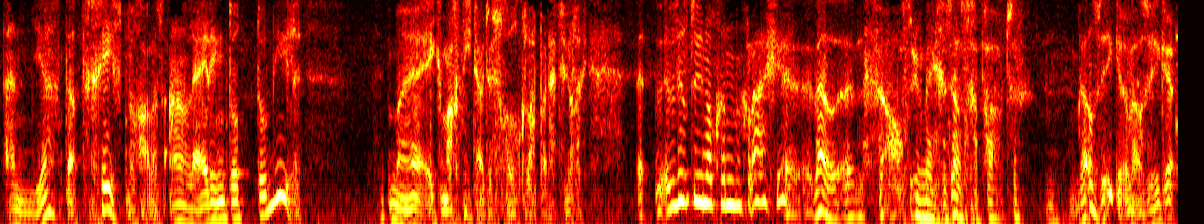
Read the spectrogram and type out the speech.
En ja, dat geeft nog alles aanleiding tot tonelen. Maar ik mag niet uit de school klappen natuurlijk. Eh, wilt u nog een glaasje? Eh, wel, eh, als u mijn gezelschap houdt. sir. Wel zeker, wel zeker.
